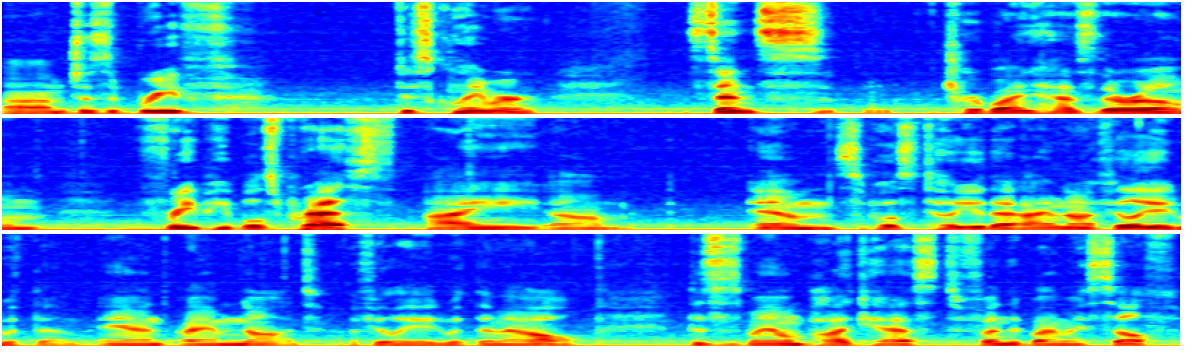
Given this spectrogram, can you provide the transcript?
Um, just a brief disclaimer since Turbine has their own Free People's Press, I um, am supposed to tell you that I am not affiliated with them, and I am not affiliated with them at all. This is my own podcast, funded by myself.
